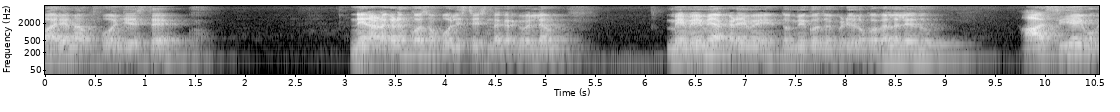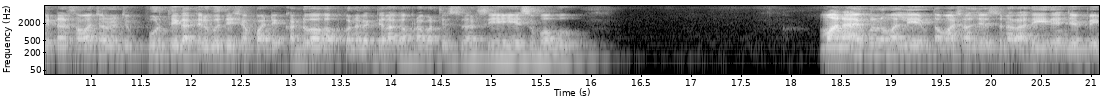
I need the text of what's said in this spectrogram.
భార్య నాకు ఫోన్ చేస్తే నేను అడగడం కోసం పోలీస్ స్టేషన్ దగ్గరికి వెళ్ళాం. మేమేమీ అక్కడేమీ దొమ్మికో దొప్పిడీలకో వెళ్ళలేదు. ఆ సిఐ ఒకటిన్నర సంవత్సరం నుంచి పూర్తిగా తెలుగుదేశం పార్టీ కండువా కప్పుకున్న వ్యక్తిలాగా ప్రవర్తిస్తున్నారు సిఐ యేసుబాబు. మా నాయకులను మళ్ళీ ఏం తమాషాలు చేస్తున్నారు అది ఇది అని చెప్పి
